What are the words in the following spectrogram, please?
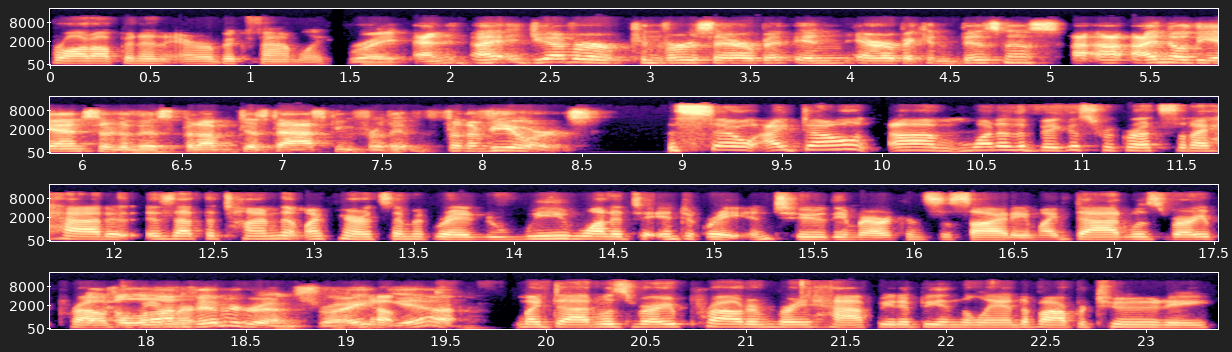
brought up in an Arabic family. Right. And uh, do you ever converse Arabic in Arabic in business? I, I know the answer to this, but I'm just asking for the for the viewers. So I don't. Um, one of the biggest regrets that I had is at the time that my parents immigrated, we wanted to integrate into the American society. My dad was very proud. Like a lot of immigrants, right? Yep. Yeah. My dad was very proud and very happy to be in the land of opportunity.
